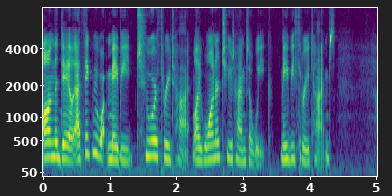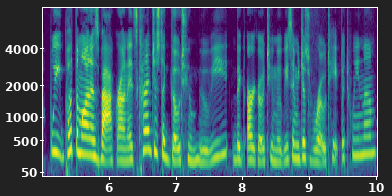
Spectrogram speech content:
on the daily. I think we maybe 2 or 3 times, like one or two times a week, maybe 3 times we put them on as background. It's kind of just a go-to movie, the, our go-to movies, and we just rotate between them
